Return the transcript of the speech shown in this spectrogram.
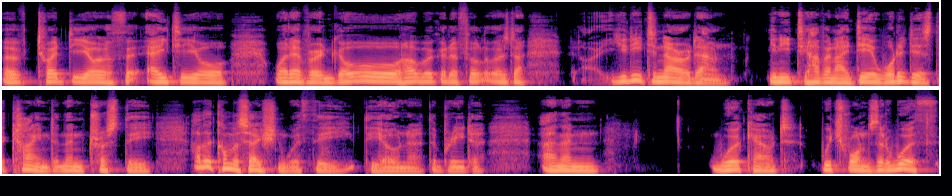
of twenty or eighty or whatever and go, oh, how am I going to filter those down? You need to narrow down. You need to have an idea what it is, the kind, and then trust the have the conversation with the the owner, the breeder, and then work out which ones that are worth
